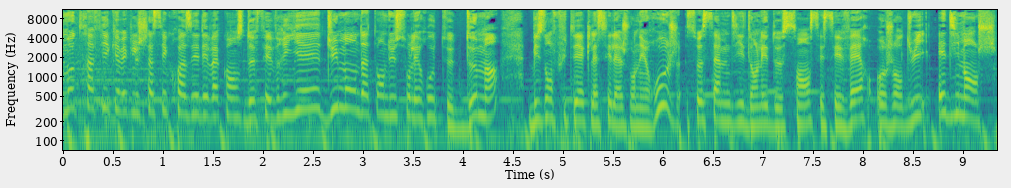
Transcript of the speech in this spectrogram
mot de trafic avec le chassé-croisé des vacances de février. Du monde attendu sur les routes demain. Bison futé a classé la journée rouge ce samedi dans les deux sens et c'est vert aujourd'hui et dimanche.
